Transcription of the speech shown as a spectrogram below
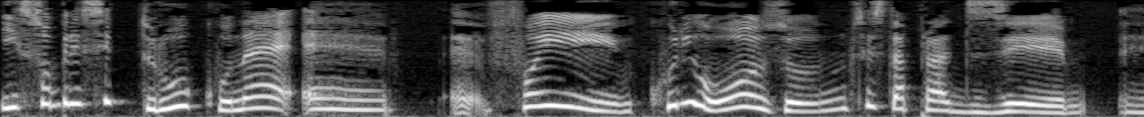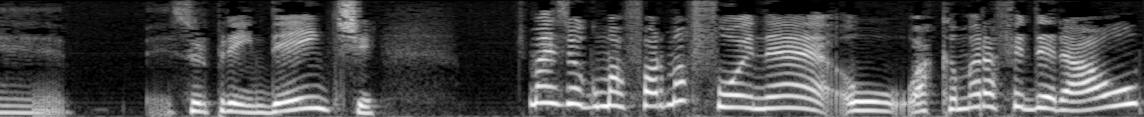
E sobre esse truco, né? É, é, foi curioso, não sei se dá para dizer é, é, surpreendente, mas de alguma forma foi, né? O, a Câmara Federal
